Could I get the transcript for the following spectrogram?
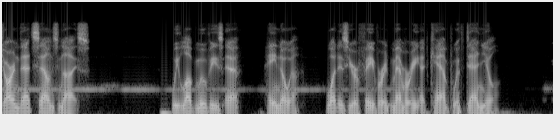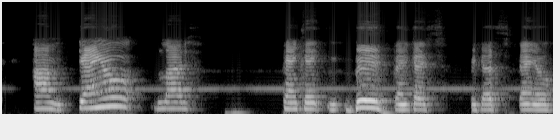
Darn that sounds nice. We love movies eh? Hey Noah, what is your favorite memory at camp with Daniel? Um, Daniel loves pancake, big pancakes, because Daniel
